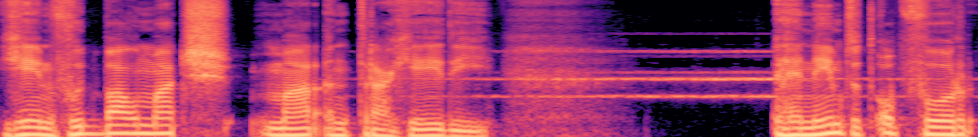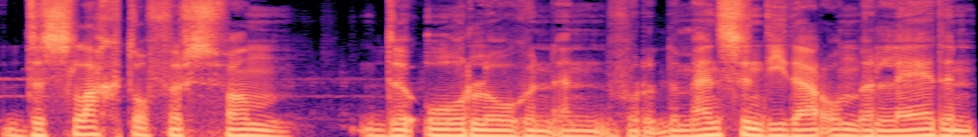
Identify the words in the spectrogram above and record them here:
geen voetbalmatch, maar een tragedie. Hij neemt het op voor de slachtoffers van de oorlogen en voor de mensen die daaronder lijden.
